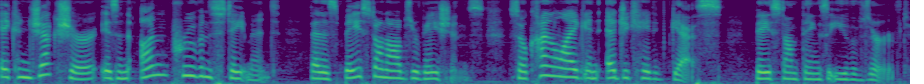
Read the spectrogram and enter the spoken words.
A conjecture is an unproven statement that is based on observations, so kind of like an educated guess based on things that you've observed.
